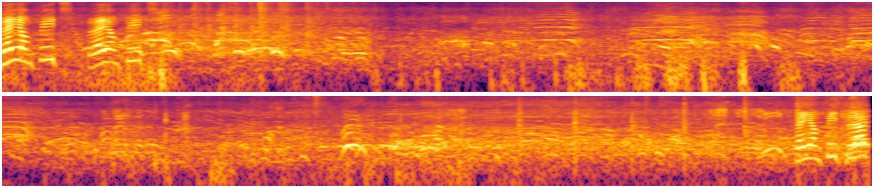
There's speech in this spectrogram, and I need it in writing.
Play on pitch. Play on pitch. Play on pitch, Black.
